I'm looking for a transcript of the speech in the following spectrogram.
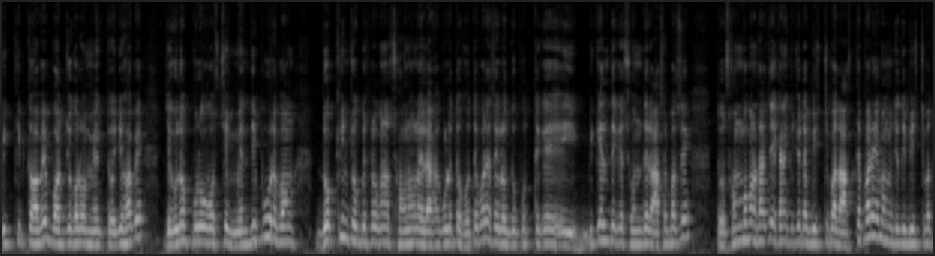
বিক্ষিপ্ত হবে, বজ্রগর্ভ মেঘ তৈরি হবে, যেগুলো পূর্ব পশ্চিম মেদিনীপুর এবং দক্ষিণ চব্বিশ পরগনা সংলগ্ন এলাকাগুলোতে হতে পারে। সেগুলো দুপুর থেকে এই বিকেল থেকে সন্ধ্যের আশেপাশে। তো সম্ভাবনা থাকছে এখানে কিছুটা বৃষ্টিপাত আসতে পারে এবং যদি বৃষ্টিপাত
